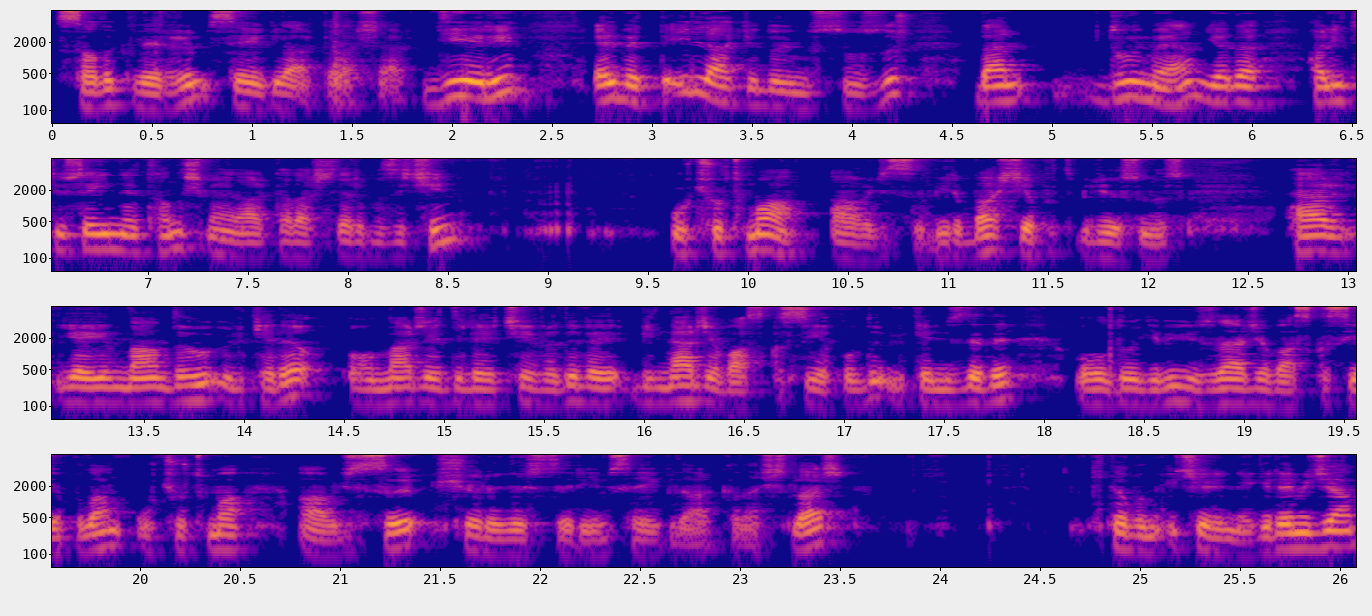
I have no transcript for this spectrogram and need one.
salık veririm sevgili arkadaşlar. Diğeri elbette illaki duymuşsunuzdur. Ben duymayan ya da Halit Hüseyin'le tanışmayan arkadaşlarımız için Uçurtma Avcısı bir başyapıt biliyorsunuz her yayınlandığı ülkede onlarca dile çevrildi ve binlerce baskısı yapıldı. Ülkemizde de olduğu gibi yüzlerce baskısı yapılan uçurtma avcısı. Şöyle göstereyim sevgili arkadaşlar. Kitabın içeriğine giremeyeceğim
